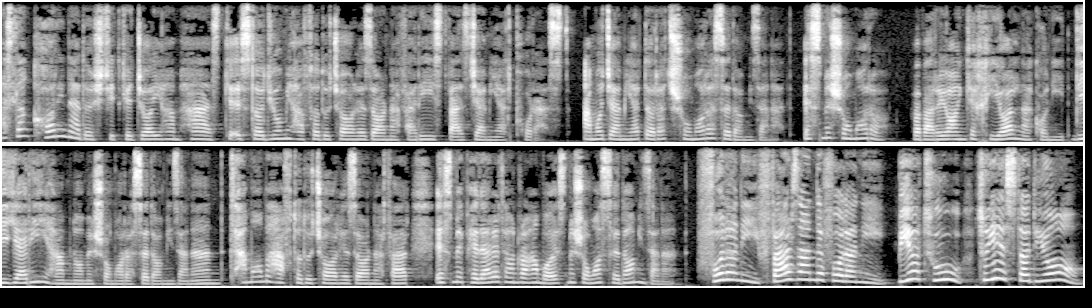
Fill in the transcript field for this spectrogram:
اصلا کاری نداشتید که جایی هم هست که استادیومی 74 هزار نفری است و از جمعیت پر است. اما جمعیت دارد شما را صدا می‌زند. اسم شما را. و برای آنکه خیال نکنید دیگری هم نام شما را صدا می‌زنند تمام 74 هزار نفر اسم پدرتان را هم با اسم شما صدا می‌زنند. فلانی فرزند فلانی بیا تو توی استادیوم.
